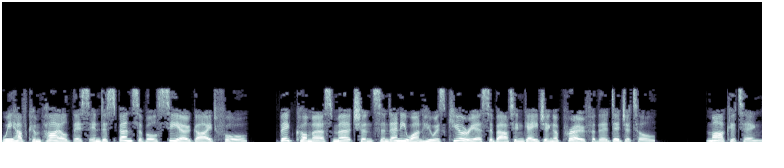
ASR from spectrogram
We have compiled this indispensable SEO guide for BigCommerce merchants and anyone who is curious about engaging a pro for their digital marketing.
